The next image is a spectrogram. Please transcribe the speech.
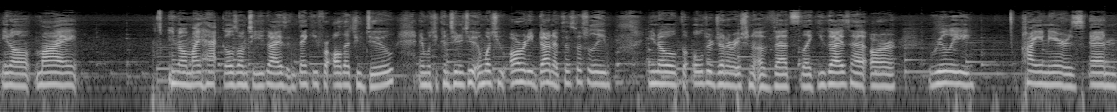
You know, my you know, my hat goes on to you guys and thank you for all that you do and what you continue to do and what you already done. especially, you know, the older generation of vets. Like you guys ha- are really pioneers and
